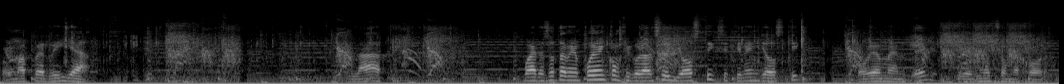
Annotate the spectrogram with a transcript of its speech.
toma perrilla. Lag. Bueno, eso también pueden configurar su joystick si tienen joystick, obviamente, y es mucho mejor.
